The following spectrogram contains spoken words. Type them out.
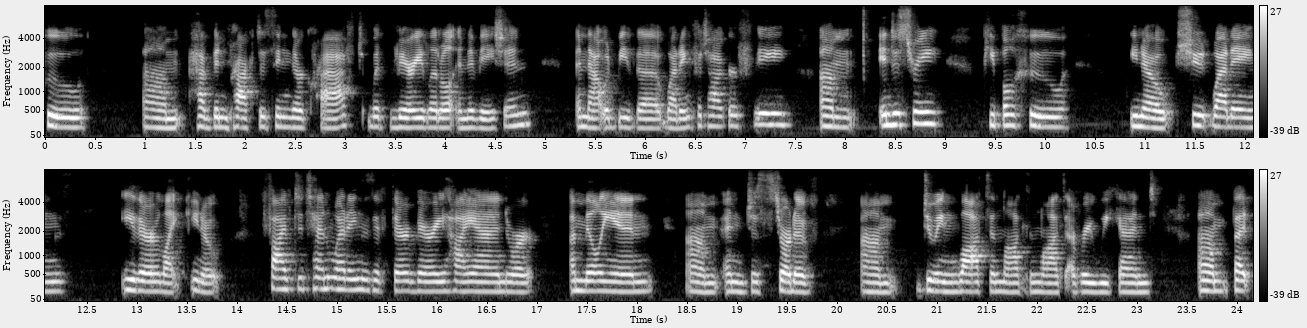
who um, have been practicing their craft with very little innovation, and that would be the wedding photography um, industry. People who, you know, shoot weddings, either like, you know, five to 10 weddings if they're very high end, or a million, um, and just sort of um, doing lots and lots and lots every weekend. Um, but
